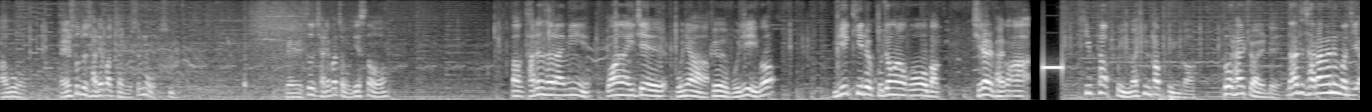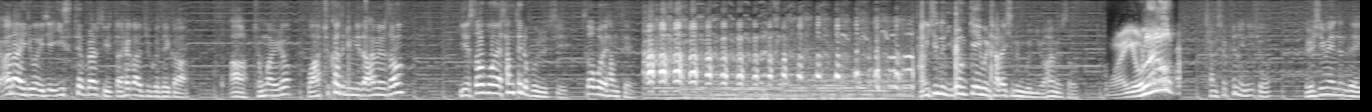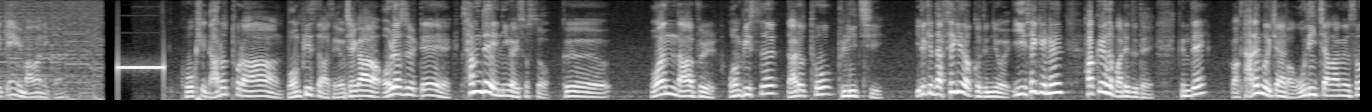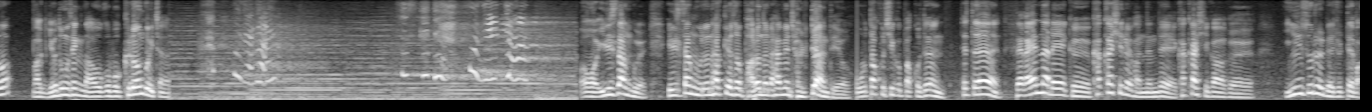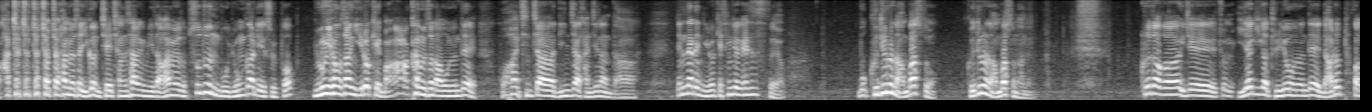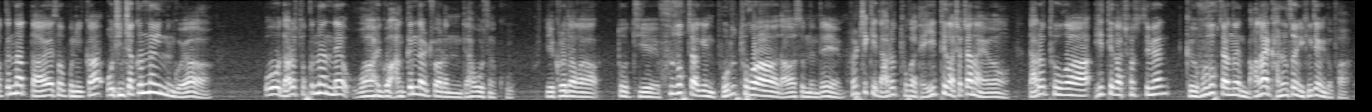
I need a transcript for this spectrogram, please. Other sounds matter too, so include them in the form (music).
아 뭐 엘소드 잘해봤자 뭐 쓸모 없습니다. 엘소드 잘해봤자 어디했어 막 다른 사람이 와 나 이제 뭐냐 그 뭐지 이거? 위에 키를 고정하고 막 지랄 발광 아 힙합부인가? 힙합부인가? 그걸 할 줄 알대. 나한테 자랑하는 거지. 아 나 이거 이제 이 스텝을 할 수 있다 해가지고 내가 아 정말요? 와 축하드립니다 하면서 이제 서버의 상태를 보여줬지. 서버의 상태 (laughs) 당신은 이런 게임을 잘하시는군요 하면서. Why you little? 참 슬픈 일이죠. 열심히 했는데 게임이 망하니까. 그 혹시 나루토랑 원피스 아세요? 제가 어렸을 때 3대 애니가 있었어. 그 원나블, 원피스, 나루토, 블리치. 이렇게 딱 세 개였거든요. 이 세 개는 학교에서 말해도 돼. 근데 막 다른 거 있잖아 막 오딘짱 하면서 막 여동생 나오고 뭐 그런 거 있잖아 어 일상물. 일상물은 학교에서 발언을 하면 절대 안 돼요. 오타쿠 취급받거든. 어쨌든 내가 옛날에 그 카카시를 봤는데 카카시가 그 인수를 매줄 때 막 하차차차차차 하면서 이건 제 잔상입니다 하면서 수둔 뭐 용가리의 술법? 용의 형상이 이렇게 막 하면서 나오는데 와 진짜 닌자 간지난다. 옛날엔 이렇게 생각했었어요. 뭐 그 뒤로는 안 봤어. 그 뒤로는 안 봤어 나는. 그러다가 이제 좀 이야기가 들려오는데 나루토가 끝났다 해서 보니까 어 진짜 끝나 있는 거야 오 나루토 끝났네. 와 이거 안 끝날 줄 알았는데 하고 있었고. 예 그러다가 또 뒤에 후속작인 보루토가 나왔었는데 솔직히 나루토가 대히트가 쳤잖아요. 나루토가 히트가 쳤으면 그 후속작은 망할 가능성이 굉장히 높아.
